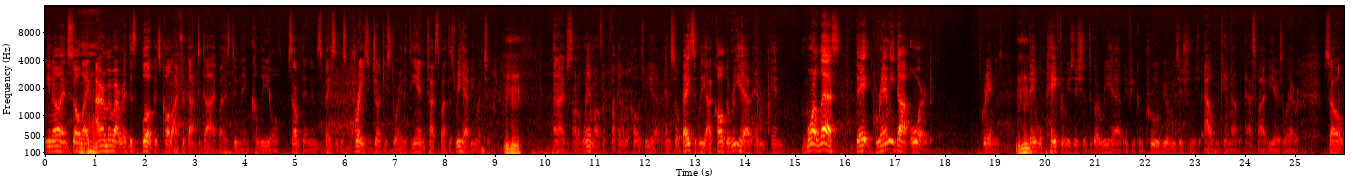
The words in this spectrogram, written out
you know. And so like I remember I read this book. It's called I Forgot to Die by this dude named Khalil something, and it's basically this crazy junkie story. And at the end, he talks about this rehab he went to. Mm-hmm. And I just on a whim, I was like, "Fucking, I'm gonna call this rehab." And so basically, I called the rehab, and and more or less, they Grammy.org, Grammys, Mm-hmm. they will pay for musicians to go to rehab if you can prove your musician's album came out in the past five years or whatever. So,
